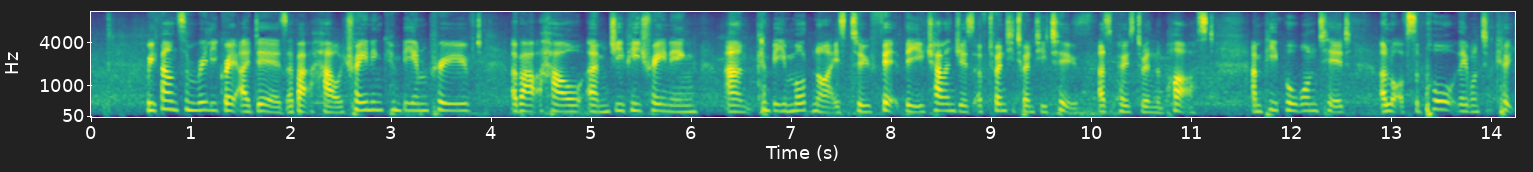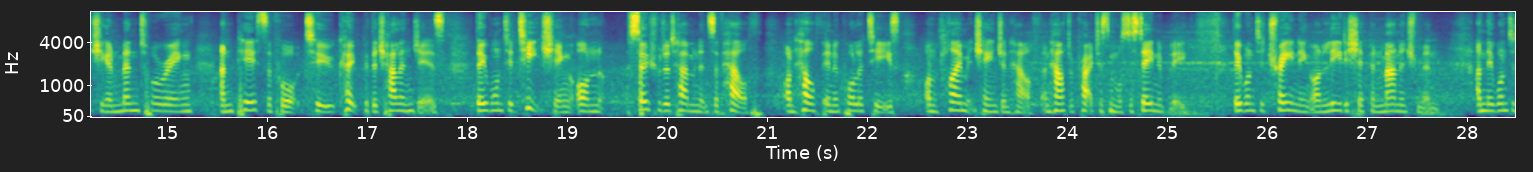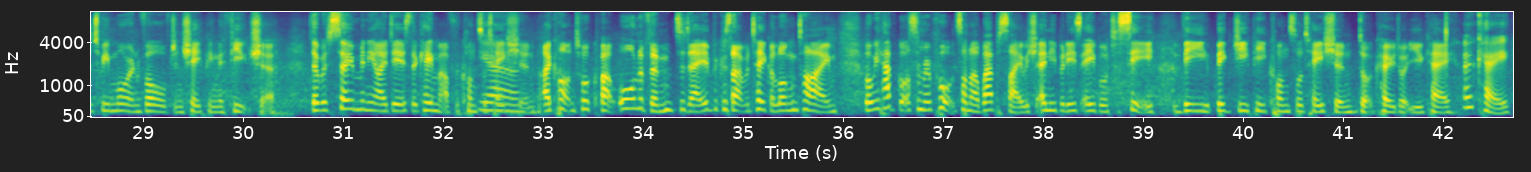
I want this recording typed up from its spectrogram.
We found some really great ideas about how training can be improved, about how um, GP training um, can be modernised to fit the challenges of 2022 as opposed to in the past. And people wanted a lot of support, they wanted coaching and mentoring and peer support to cope with the challenges. They wanted teaching on social determinants of health, on health inequalities, on climate change and health, and how to practice more sustainably. They wanted training on leadership and management, and they wanted to be more involved in shaping the future. There were so many ideas that came out of the consultation. Yeah. I can't talk about all of them today because that would take a long time, but we have got some reports on our website which anybody is able to see, the biggpconsultation.co.uk. Okay.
